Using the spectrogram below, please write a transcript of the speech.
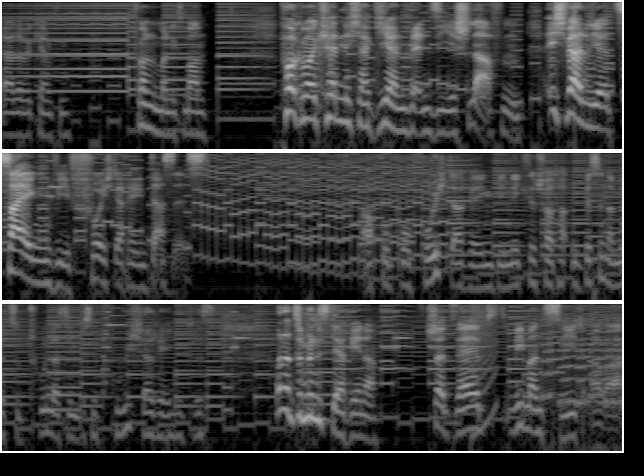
Ja, da wir kämpfen. Konnte man nichts machen. Pokémon können nicht agieren, wenn sie schlafen. Ich werde dir zeigen, wie furchterregend das ist. Apropos furchterregend, die nächste Shot hat ein bisschen damit zu tun, dass sie ein bisschen furchterregend ist. Oder zumindest die Arena. Statt selbst, wie man sieht, aber...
